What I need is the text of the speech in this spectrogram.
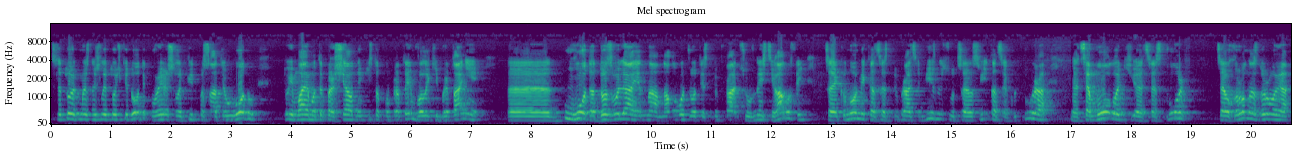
Після того, як ми знайшли точки дотику, вирішили підписати угоду. Ну і маємо тепер ще одне місто побратим Великій Британії. Е, угода дозволяє нам налагоджувати співпрацю в низці галузей. Це економіка, це співпраця бізнесу, це освіта, це культура, це молодь, е, це спорт, це охорона здоров'я,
